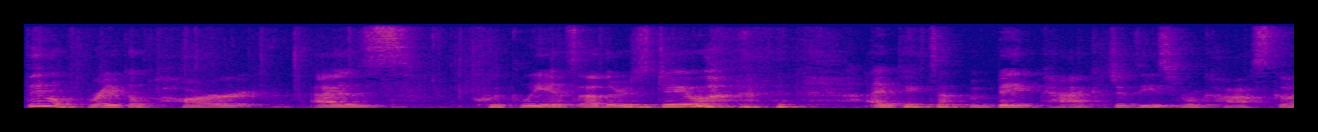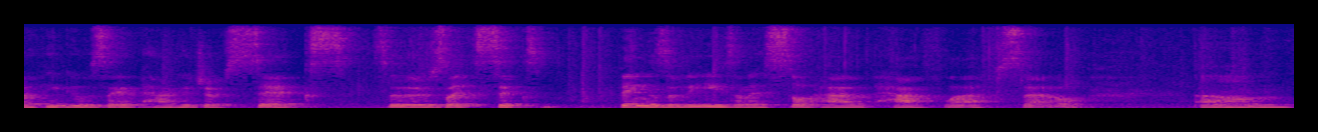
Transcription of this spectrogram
they don't break apart as quickly as others do. I picked up a big package of these from Costco. I think it was like a package of six. So there's like six things of these and I still have half left. So um,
